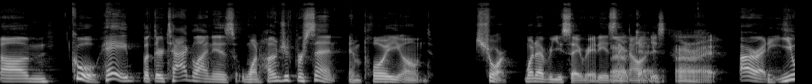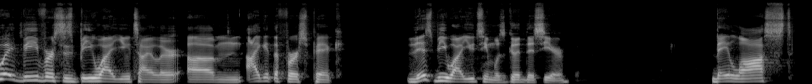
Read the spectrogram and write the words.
um, cool. Hey, but their tagline is 100% employee owned. Sure, whatever you say, Radiance Technologies. Okay. All right. Alrighty, UAB versus BYU. Tyler, um, I get the first pick. This BYU team was good this year. They lost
